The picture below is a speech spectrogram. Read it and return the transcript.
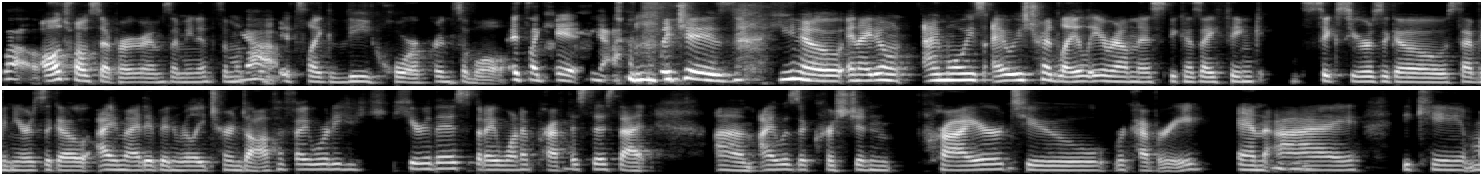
well all 12 step programs i mean it's the, yeah. it's like the core principle. It's like it yeah. Which is you know and i don't i'm always i always tread lightly around this because i think six years ago seven years ago i might have been really turned off if i were to hear this but i want to preface this that um, i was a christian prior to recovery and mm-hmm. i became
